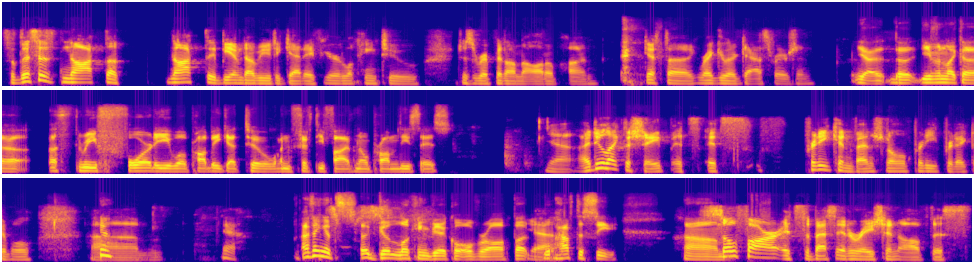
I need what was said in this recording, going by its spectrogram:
So this is not the not the BMW to get if you're looking to just rip it on the autobahn. Get the regular gas version. yeah the even like a a 340 will probably get to 155 no problem these days Yeah, I do like the shape. It's it's pretty conventional, pretty predictable. Yeah. Um, yeah. i think it's a good looking vehicle overall but Yeah. we'll have to see um so far, it's the best iteration of this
